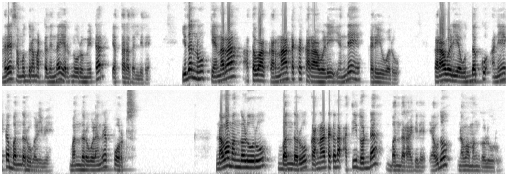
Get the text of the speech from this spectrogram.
ಅಂದರೆ ಸಮುದ್ರ ಮಟ್ಟದಿಂದ ಎರಡ್ನೂರು ಮೀಟರ್ ಎತ್ತರದಲ್ಲಿದೆ. ಇದನ್ನು ಕೆನರಾ ಅಥವಾ ಕರ್ನಾಟಕ ಕರಾವಳಿ ಎಂದೇ ಕರೆಯುವರು. ಕರಾವಳಿಯ ಉದ್ದಕ್ಕೂ ಅನೇಕ ಬಂದರುಗಳಿವೆ. ಬಂದರುಗಳೆಂದರೆ ಪೋರ್ಟ್ಸ್. ನವಮಂಗಳೂರು ಬಂದರು ಕರ್ನಾಟಕದ ಅತಿ ದೊಡ್ಡ ಬಂದರಾಗಿದೆ. ಯಾವುದು? ನವಮಂಗಳೂರು.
